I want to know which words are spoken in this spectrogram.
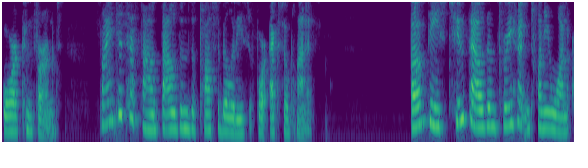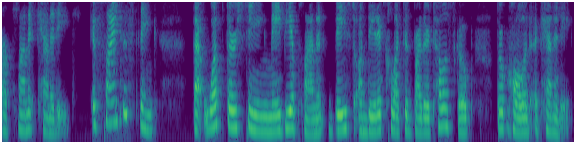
or confirmed. Scientists have found thousands of possibilities for exoplanets. Of these, 2,321 are planet candidates. If scientists think that what they're seeing may be a planet based on data collected by their telescope, they'll call it a candidate.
